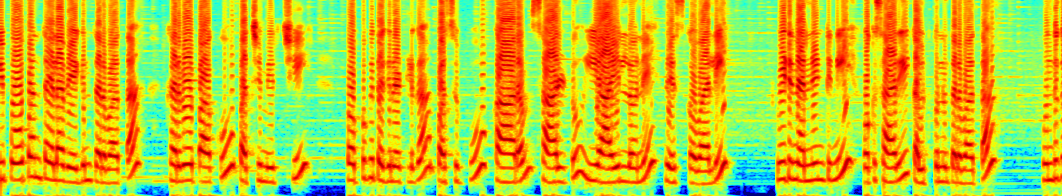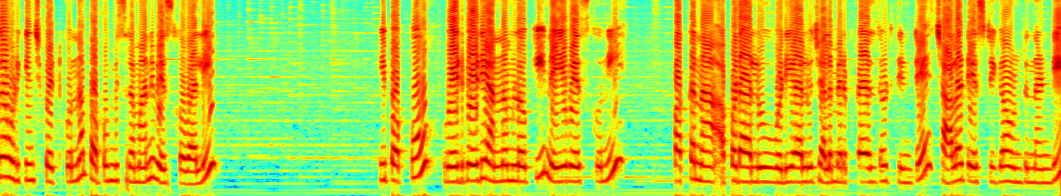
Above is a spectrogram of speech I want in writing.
ఈ పోపు అంతా ఇలా వేగిన తర్వాత కరివేపాకు పచ్చిమిర్చి పప్పుకు తగినట్లుగా పసుపు కారం సాల్ట్ ఈ ఆయిల్లోనే వేసుకోవాలి. వీటిని అన్నింటినీ ఒకసారి కలుపుకున్న తర్వాత ముందుగా ఉడికించి పెట్టుకున్న పప్పు మిశ్రమాన్ని వేసుకోవాలి. ఈ పప్పు వేడివేడి అన్నంలోకి నెయ్యి వేసుకుని పక్కన అప్పడాలు వడియాలు చల్లమిరపకాయలతో తింటే చాలా టేస్టీగా ఉంటుందండి.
